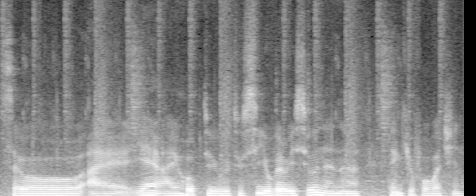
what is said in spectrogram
So I, yeah, I hope to, to see you very soon and uh, thank you for watching.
